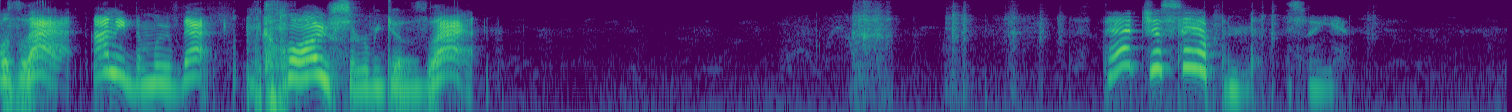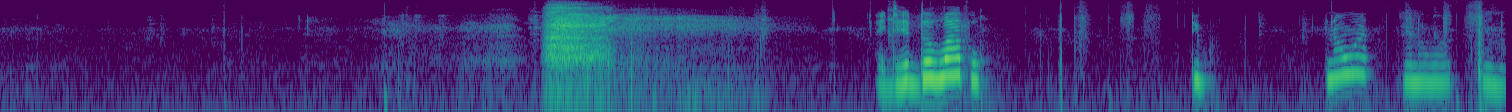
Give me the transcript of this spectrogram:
was that? I need to move that closer because that. That just happened. So yeah. I did the level. You know what? You know what? You know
